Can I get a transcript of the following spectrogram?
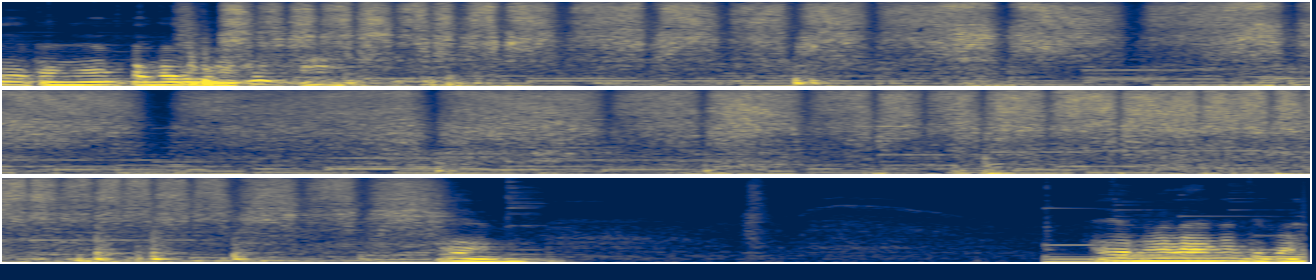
Kita niyo yan, tanggalin natin. Ah. Ayan. Ayun, wala na, di ba?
